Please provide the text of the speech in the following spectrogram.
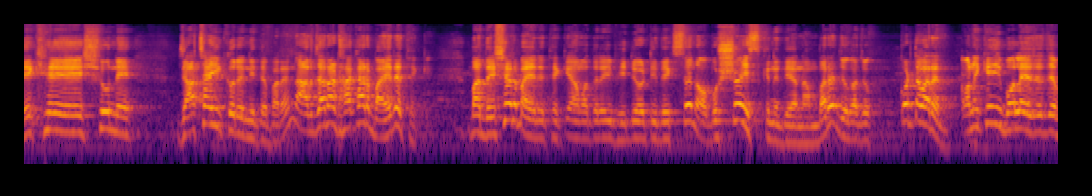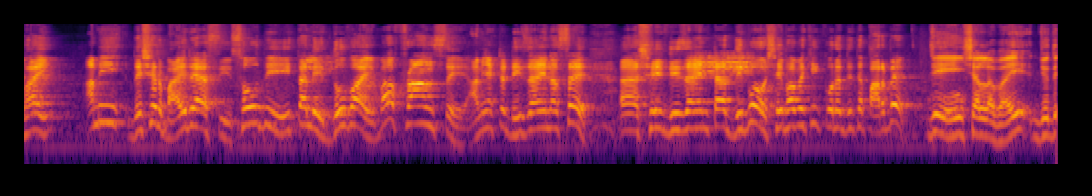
দেখে, শুনে যাচাই করে নিতে পারেন। আর যারা ঢাকার বাইরে থেকে বা দেশের বাইরে থেকে আমাদের এই ভিডিওটি দেখছেন, অবশ্যই স্ক্রিনে দেওয়া নাম্বারে যোগাযোগ করতে পারেন। অনেকেই বলে যে যে ভাই আমি দেশের বাইরে আছি সৌদি ইতালি দুবাই বা ফ্রান্সে আমি একটা ডিজাইন আছে সেই ডিজাইনটা দিব সেভাবে কি করে দিতে পারবে? জি ইনশাল্লাহ ভাই যদি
